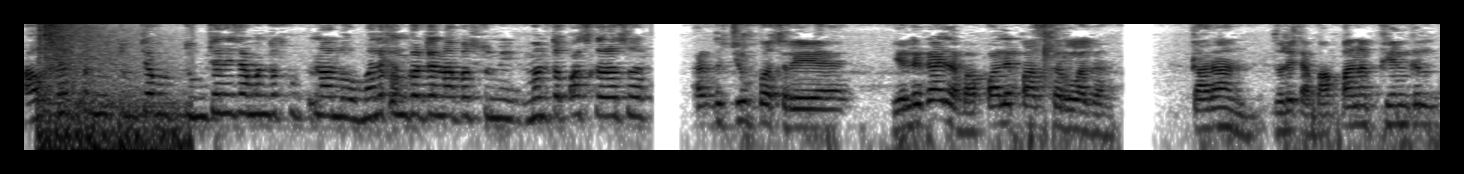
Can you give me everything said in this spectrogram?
अहो सर पण मी तुमच्या तुमच्या त्याच्या म्हणतात कुठून आलो? मला कोण करते नापास तुम्ही? म्हणतो पास करा सर. अरे तू चुप बस रे. गेले काय त्या बापाले पास करा लागेल. कारण जर त्या बापानं फेल केलं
